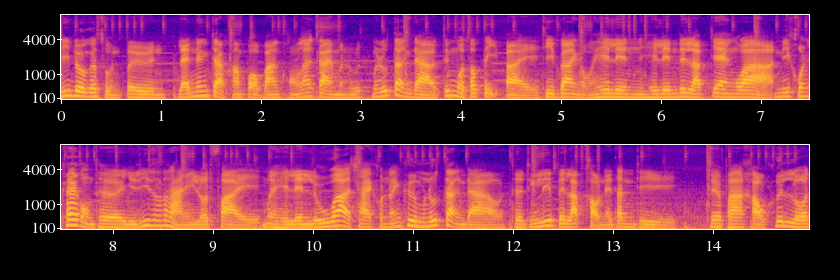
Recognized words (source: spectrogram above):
ที่โดนกระสุนปืน และเนื่องจากความเปราะบางของร่างกายมนุษย์ มนุษย์ต่างดาวจึงหมดสติไป ที่บ้านของเฮเลน เฮเลนได้รับแจ้งว่ามีคนไข้ของเธออยู่ที่สถานีรถไฟ เมื่อเฮเลนรู้ว่าชายคนนั้นคือมนุษย์ต่างดาว เธอจึงรีบไปรับเขาในทันที ธอพาเขาขึ้นรถ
